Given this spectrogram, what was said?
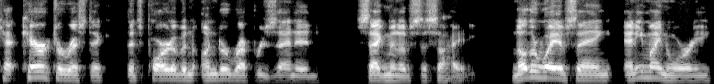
ca- characteristic that's part of an underrepresented segment of society. Another way of saying any minority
